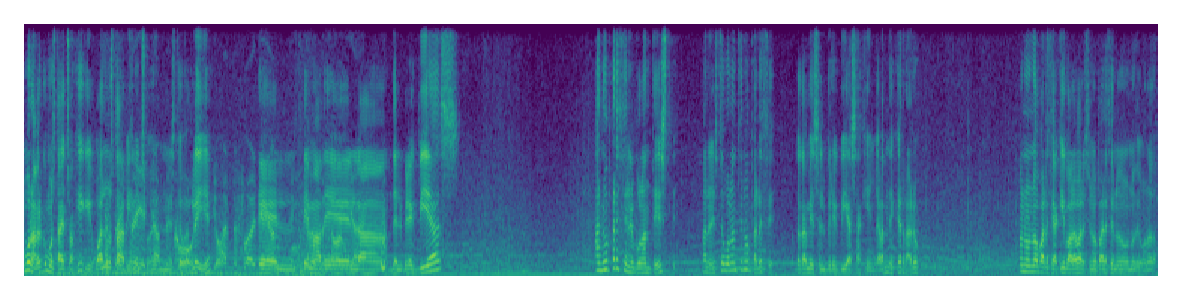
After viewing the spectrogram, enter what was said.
Bueno, a ver cómo está hecho aquí, que igual no está bien hecho en este overlay, ¿eh? El tema de del break vías. Ah, no aparece en el volante este. Vale, en este volante no aparece. No cambies el break vías aquí en grande, qué raro. No, no, no aparece aquí, vale, vale, si no aparece no, no digo nada.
